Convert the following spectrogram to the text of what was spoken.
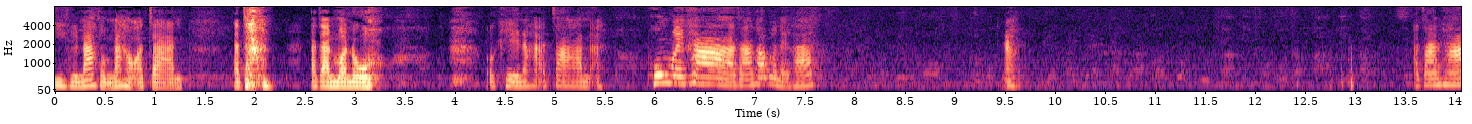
นี่คือหน้าสมหน้าของอาจารย์ อาจารย์ อาจารย์มโน โอเคนะคะ อาจารย์อะพุ่งเลยค่ะ อาจารย์ชอบตัวไหนคะอะอาจารย์คะ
